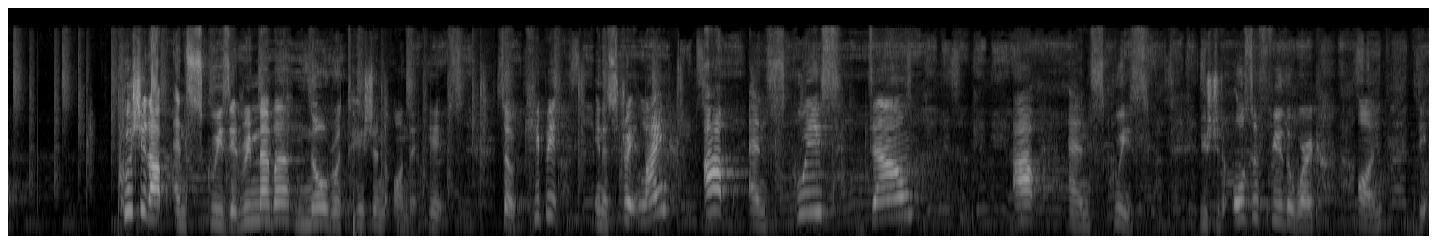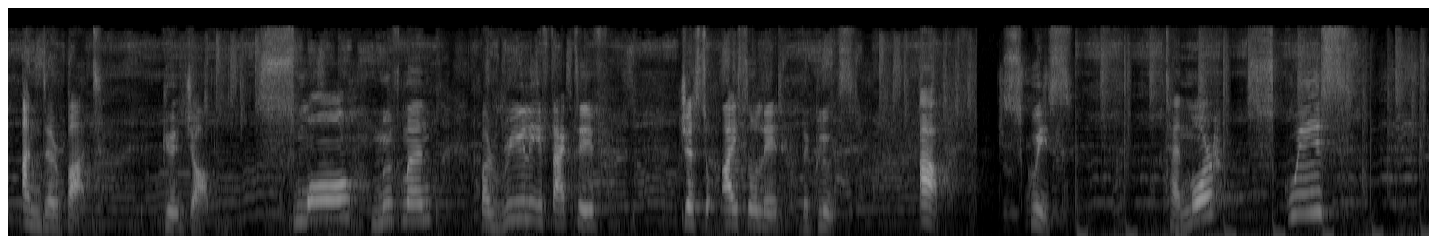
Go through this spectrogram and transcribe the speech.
push it up and squeeze it. Remember, no rotation on the hips. So keep it in a straight line, up and squeeze, down, up and squeeze. You should also feel the work on the under butt. Good job. Small movement, but really effective just to isolate the glutes. Up, squeeze. 10 more, squeeze.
